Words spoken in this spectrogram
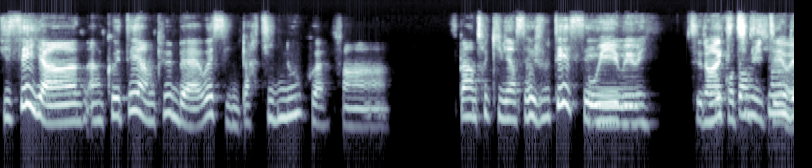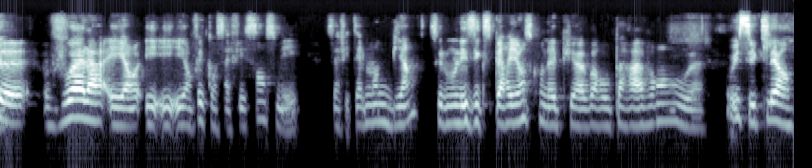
tu sais, il y a un, côté un peu, bah ouais, c'est une partie de nous, quoi. Enfin, c'est pas un truc qui vient s'ajouter, c'est. Oui, oui, oui. C'est dans la continuité. De... Voilà, et, et, et, en fait, quand ça fait sens, mais ça fait tellement de bien, selon les expériences qu'on a pu avoir auparavant. Euh. Oui, c'est clair.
